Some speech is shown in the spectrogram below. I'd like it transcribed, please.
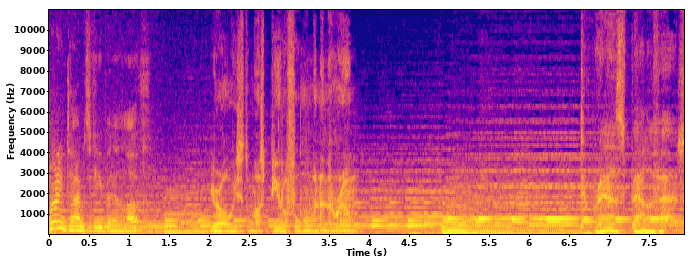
How many times have you been in love? You're always the most beautiful woman in the room. Therese Belivet.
